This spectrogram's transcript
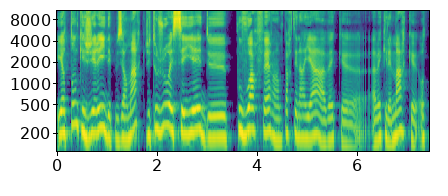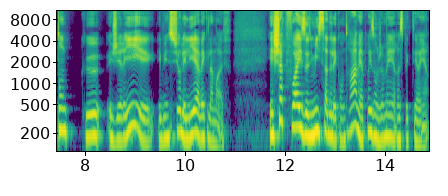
et en tant que gérie de plusieurs marques, j'ai toujours essayé de pouvoir faire un partenariat avec, euh, avec les marques autant que et, bien sûr les lier avec la MREF. Et chaque fois, ils ont mis ça dans les contrats, mais après, ils n'ont jamais respecté rien.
